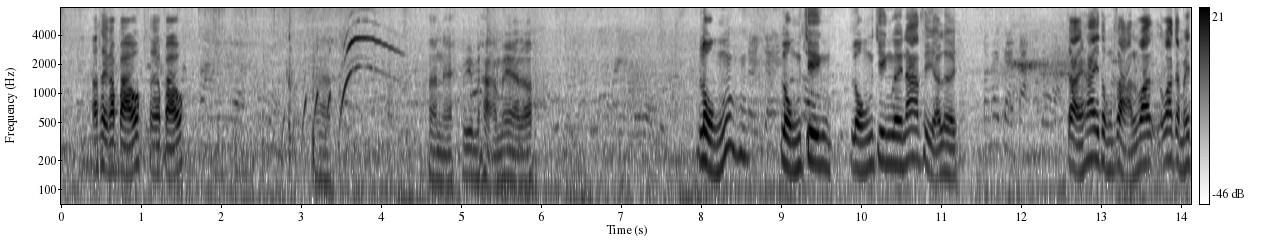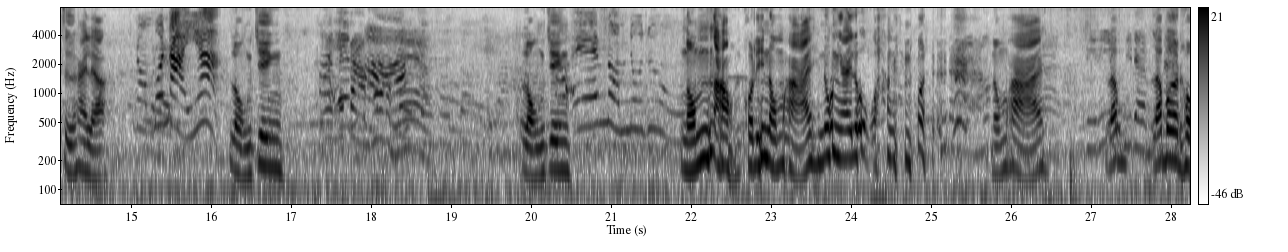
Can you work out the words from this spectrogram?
ๆเอาใส่กระเป๋าใส่กระเป๋าอะนั่นไงวิ่งมาหาแม่แล้ว หลงหลงจริง หลงจริงเลยหน้าเสียเลยต้องให้จ่ายตังค์เขาด้วยจ่ายให้สงสารว่าว่าจะไม่ซื้อให้แล้วหนูคนไหนอะหลงจริง ไม่ให้ตามพ่อกับแม่ หลงจริงเอ็มหนมดูดูนมเอาคนที่นมหายนู่นไงลูกวางอยู่นู่นนมหาย ดีที่อแล้วยู่ที่เดิมแล้วเบอร์โทร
